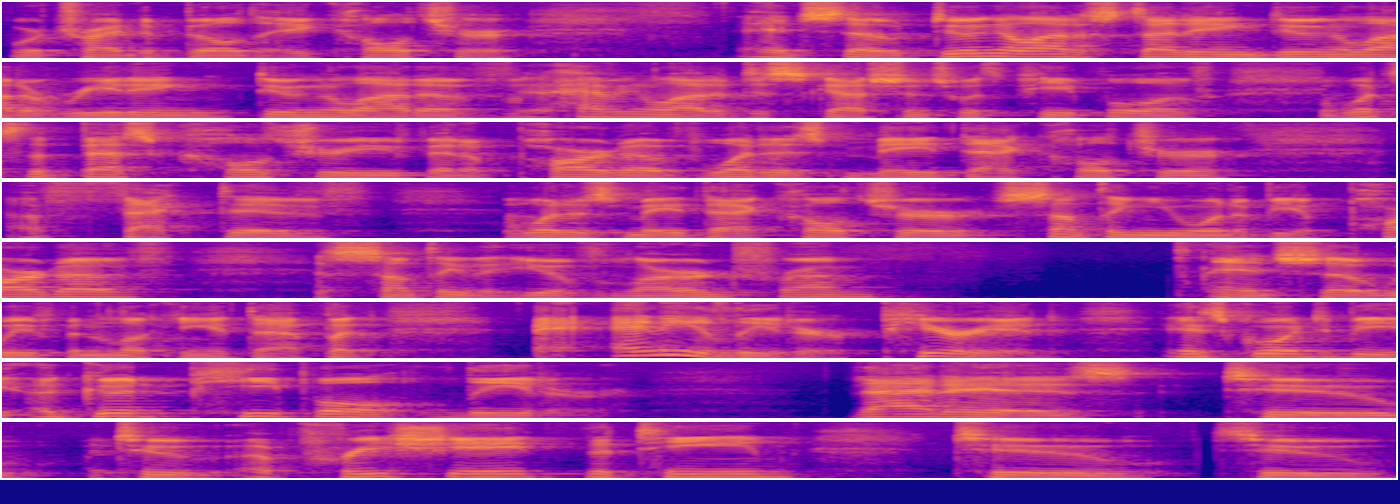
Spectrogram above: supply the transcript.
We're trying to build a culture. And so, doing a lot of studying, doing a lot of reading, doing a lot of having a lot of discussions with people of what's the best culture you've been a part of, what has made that culture effective, what has made that culture something you want to be a part of, something that you have learned from. And so we've been looking at that. But any leader, period, is going to be a good people leader. That is to to appreciate the team, to to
